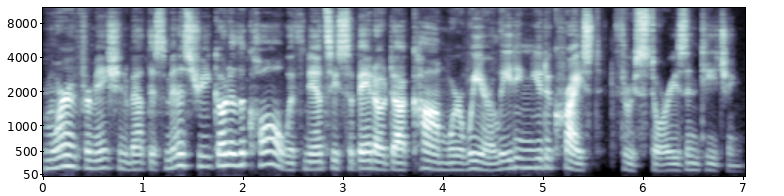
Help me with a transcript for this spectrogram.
For more information about this ministry, go to the call with where we are leading you to Christ through stories and teaching.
